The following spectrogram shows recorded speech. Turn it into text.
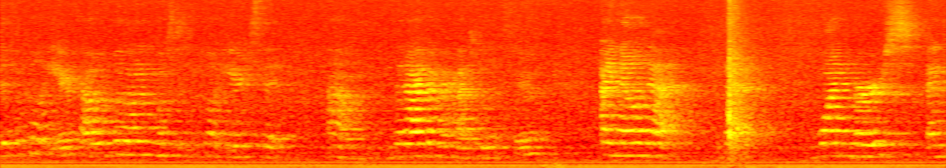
difficult year, probably one of the most difficult years that um, that I've ever had to live through. I know that that one verse and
